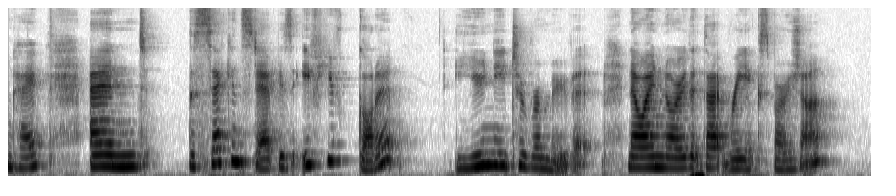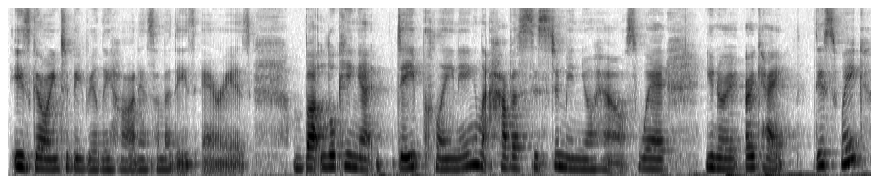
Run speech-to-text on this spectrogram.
Okay. And the second step is if you've got it, you need to remove it. Now, I know that that re exposure is going to be really hard in some of these areas. But looking at deep cleaning, like have a system in your house where, you know, okay, this week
